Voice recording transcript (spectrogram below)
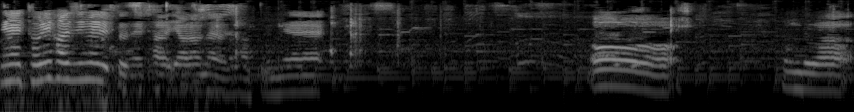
ね撮り始めるとね、やらないよね、はくんね。おー。今度は、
